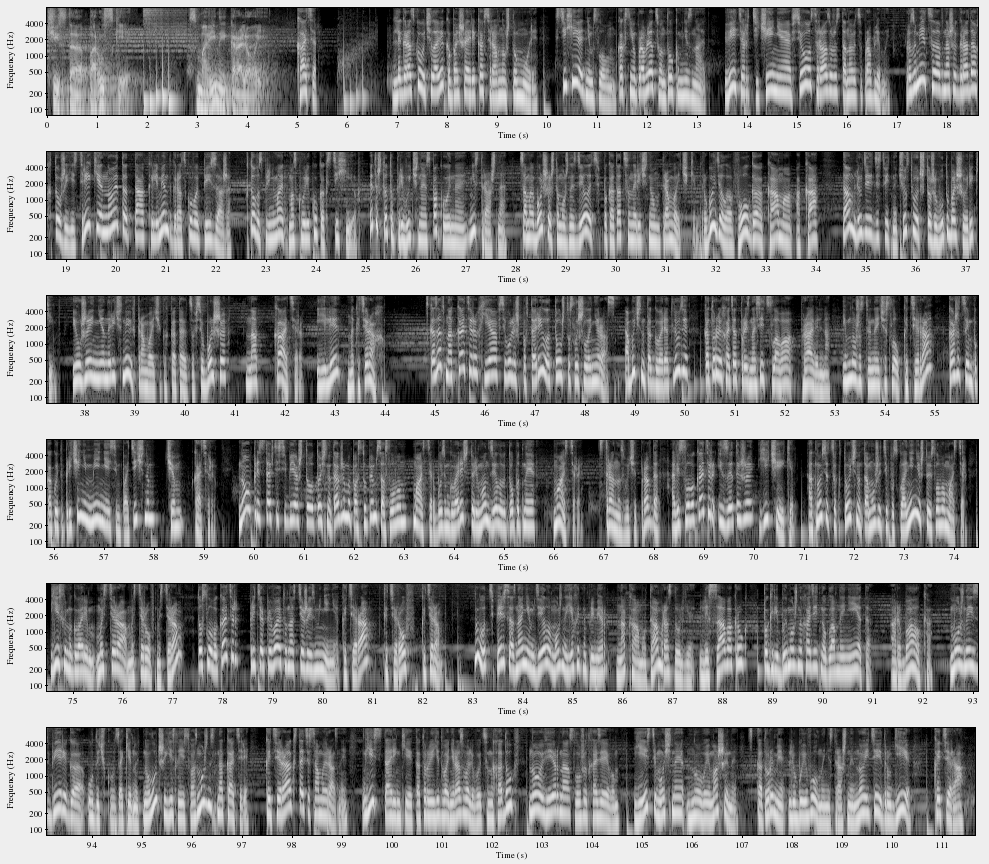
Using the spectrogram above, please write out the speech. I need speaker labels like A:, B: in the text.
A: Чисто по-русски С Мариной Королевой
B: Катер Для городского человека большая река все равно, что море. Стихия, одним словом. Как с ней управляться, он толком не знает. Ветер, течение – все сразу же становится проблемой. Разумеется, в наших городах тоже есть реки, но это так, элемент городского пейзажа. Кто воспринимает Москву-реку как стихию? Это что-то привычное, спокойное, не страшное – Самое большее, что можно сделать – покататься на речном трамвайчике. Другое дело – Волга, Кама, Ака. Там люди действительно чувствуют, что живут у большой реки. И уже не на речных трамвайчиках катаются, все больше на катерах или на катерах. Сказав «на катерах», я всего лишь повторила то, что слышала не раз. Обычно так говорят люди, которые хотят произносить слова правильно. И множественное число «катера» – кажется им по какой-то причине менее симпатичным, чем катеры. Но представьте себе, что точно так же мы поступим со словом «мастер». Будем говорить, что ремонт делают опытные мастеры. Странно звучит, правда? А ведь слово «катер» из этой же ячейки относится к точно тому же типу склонения, что и слово «мастер». Если мы говорим «мастера», «мастеров», «мастерам», то слово «катер» претерпевает у нас те же изменения – «катера», «катеров», «катерам». Ну вот, теперь сознанием дела можно ехать, например, на Каму. Там раздолье. Леса вокруг, по грибы можно ходить, но главное не это, а рыбалка. Можно из берега удочку закинуть, но лучше, если есть возможность, на катере. Катера, кстати, самые разные. Есть старенькие, которые едва не разваливаются на ходу, но верно служат хозяевам. Есть и мощные новые машины, с которыми любые волны не страшны, но и те, и другие – катера –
